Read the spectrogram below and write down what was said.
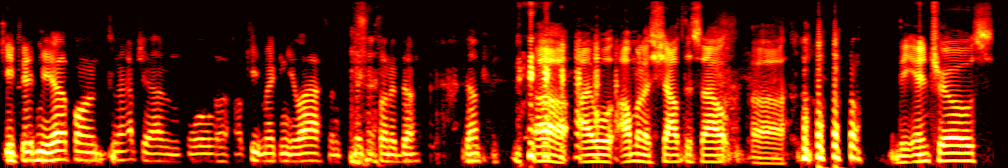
keep hitting me up on Snapchat and we'll uh, I'll keep making you laugh and making fun of Dun- Duncan. uh, I will. I'm gonna shout this out. Uh, the intros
